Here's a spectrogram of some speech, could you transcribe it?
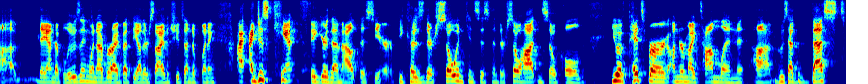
um, they end up losing. Whenever I bet the other side, the Chiefs end up winning. I, I, just can't figure them out this year because they're so inconsistent. They're so hot and so cold. You have Pittsburgh under Mike Tomlin, uh, who's had the best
